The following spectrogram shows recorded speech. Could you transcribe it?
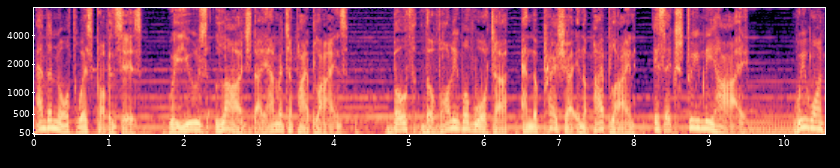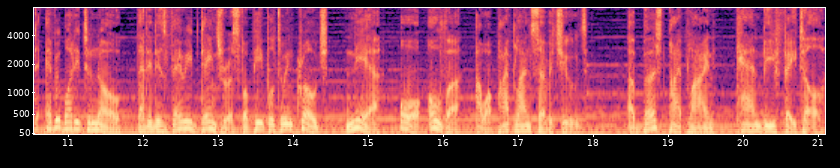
and the Northwest provinces. We use large diameter pipelines both the volume of water and the pressure in the pipeline is extremely high. We want everybody to know that it is very dangerous for people to encroach near or over our pipeline servitudes. A burst pipeline can be fatal.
